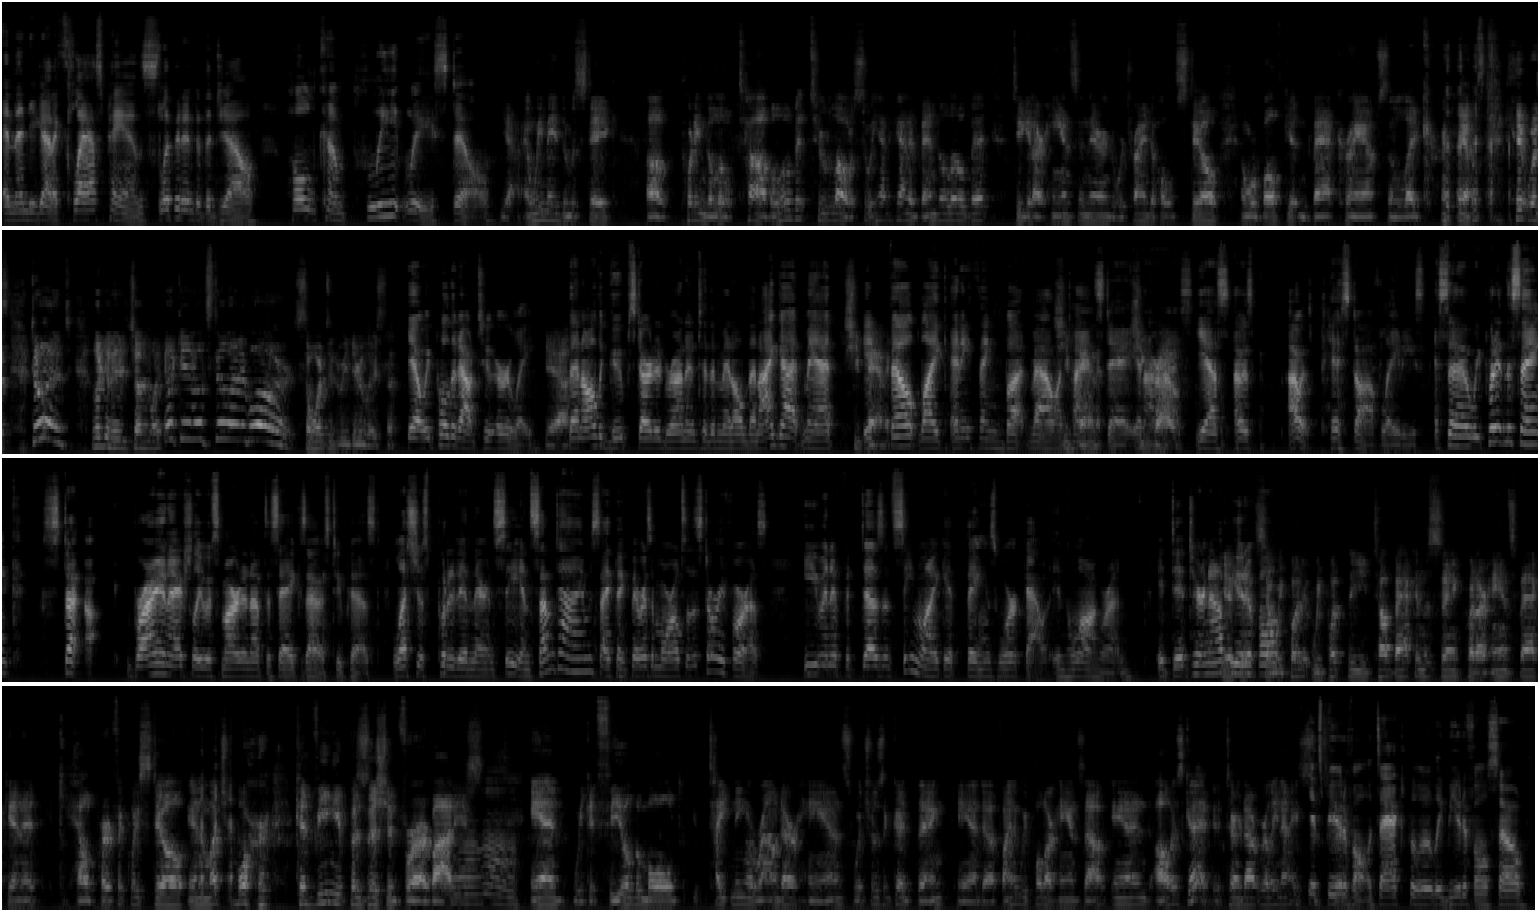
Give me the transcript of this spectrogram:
and then you got to clasp hands, slip it into the gel, hold completely still. Yeah, and we made the mistake of putting the little tub a little bit too low, so we had to kind of bend a little bit to get our hands in there, and we're trying to hold still, and we're both getting back cramps and leg cramps. it was, don't look at each other like I can't hold still anymore. So what did we do, Lisa? Yeah, we pulled it out too early. Yeah, Then all the goop started running to the middle. Then I got mad. she panicked. It felt like anything but Valentine's. Day in She our cried. house. Yes, I was I was pissed off, ladies. So we put it in the sink. Stu- uh, Brian actually was smart enough to say because I was too pissed. Let's just put it in there and see. And sometimes I think there is a moral to the story for us. Even if it doesn't seem like it, things work out in the long run. It did turn out It did. beautiful. So we put it. We put the tub back in the sink. Put our hands back in it. Held perfectly still in a much more convenient position for our bodies. Mhm. and we could feel the mold tightening around our hands, which was a good thing. And uh, finally, we pulled our hands out, and all is good. It turned out really nice. It's very- beautiful. It's absolutely beautiful. So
